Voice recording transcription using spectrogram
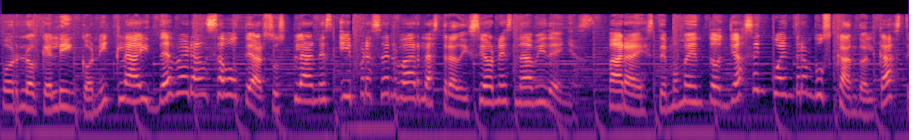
por lo que Lincoln y Clyde deberán sabotear sus planes y preservar las tradiciones navideñas. Para este momento ya se encuentran buscando el casting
